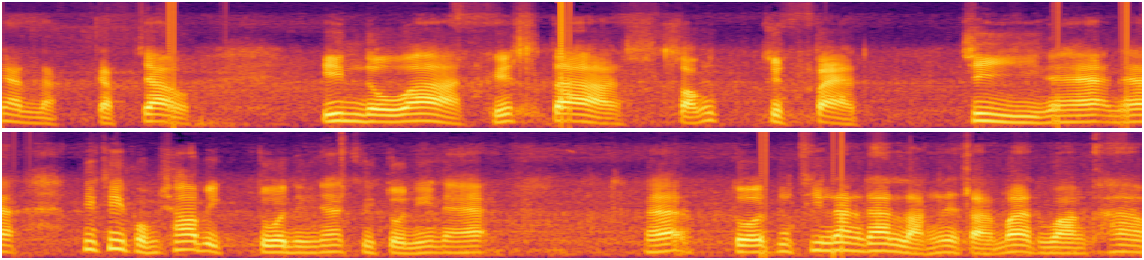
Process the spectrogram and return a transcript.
งานหนักกับเจ้า Innova Crista 2.8 G นะฮะนะฮะที่ที่ผมชอบอีกตัวหนึ่งนะคือตัวนี้นะฮะนะตัวที่นั่งด้านหลังเนี่ยสามารถวางข้าว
